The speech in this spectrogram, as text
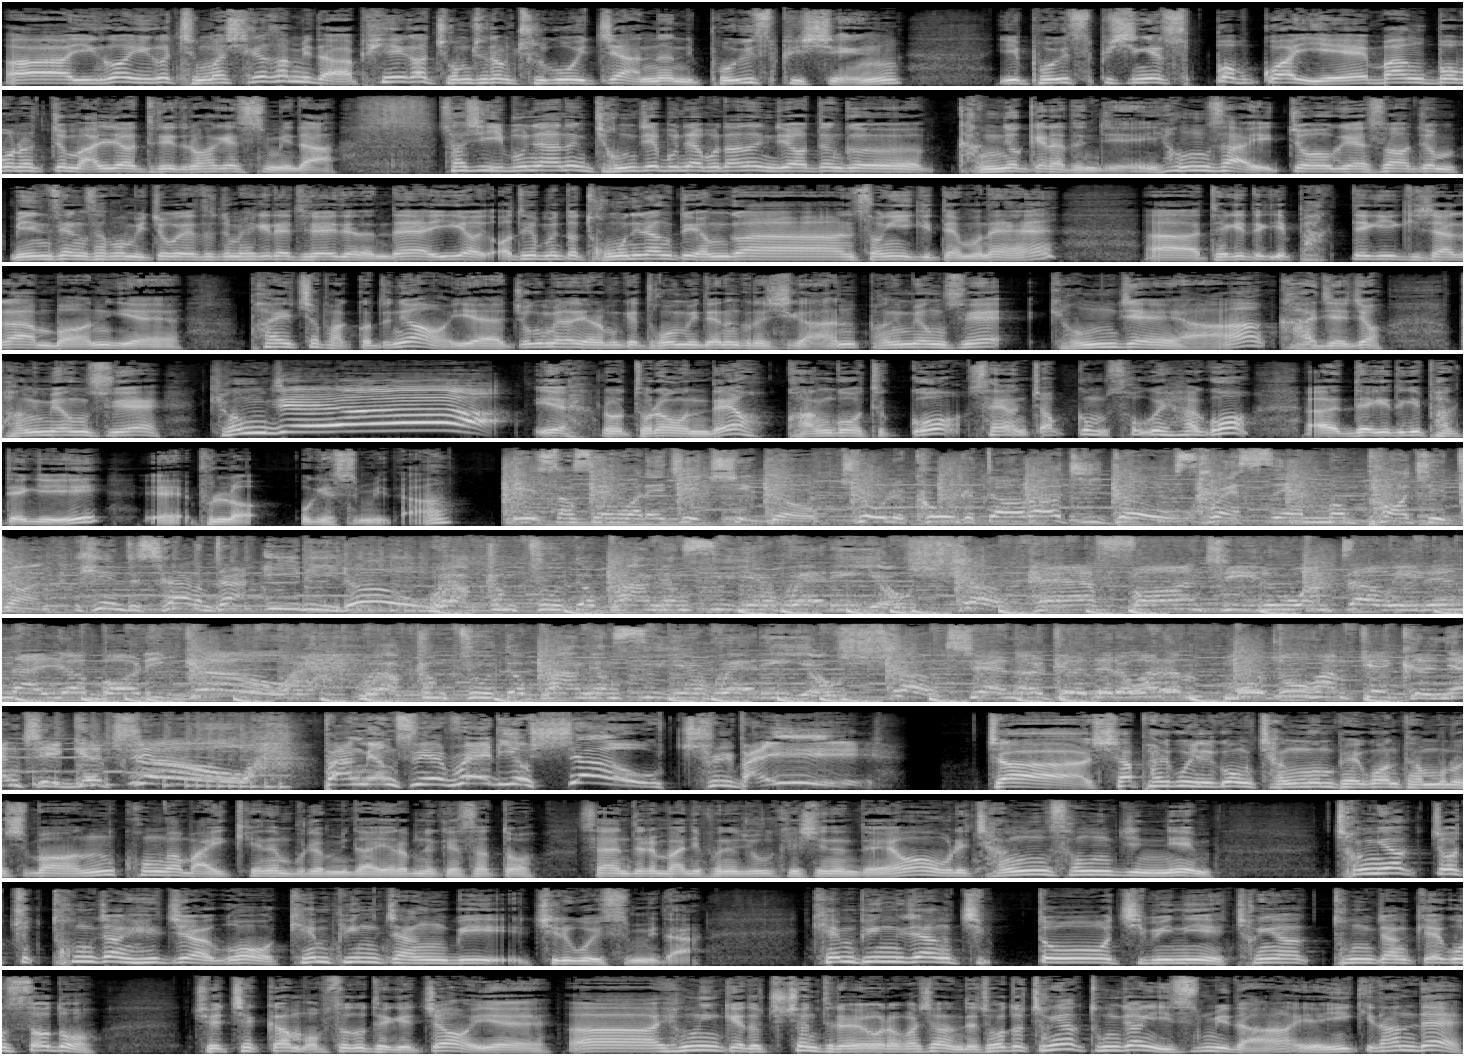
아 이거 이거 정말 심각합니다. 피해가 좀처럼 줄고 있지 않는 보이스피싱. 이 보이스피싱의 수법과 예방법을 좀 알려드리도록 하겠습니다. 사실 이 분야는 경제 분야보다는 이제 어떤 그 강력계라든지 형사 이쪽에서 좀 민생사범 이쪽에서 좀 해결해 드려야 되는데 이게 어떻게 보면 또 돈이랑 또 연관성이 있기 때문에 아, 대기대기 박대기 기자가 한번 예 파헤쳐 봤거든요. 예, 조금이라도 여러분께 도움이 되는 그런 시간. 박명수의 경제야 가제죠. 박명수의 경제야 예로 돌아오는데요. 광고 듣고 사연 조금 소개하고 아, 대기대기 박대기 예 불러오겠습니다. 지치고, 떨어지고, 퍼지던, welcome to the Bang radio show Have fun 지루함 따위를 날려버리고 welcome to the Myung-soo's radio show 채널 그대로 얼음 모두 함께 그냥 즐겨줘 박명수의 라디오 쇼 출발! 자, 샵8910 장문 100원 단문 50원, 콩과 마이케이는 무료입니다. 여러분들께서 또 사연들을 많이 보내주고 계시는데요. 우리 장성진님, 청약저축 통장 해지하고 캠핑 장비 지르고 있습니다. 캠핑장 집도 집이니 청약 통장 깨고 써도 죄책감 없어도 되겠죠? 예. 아, 형님께도 추천드려요. 라고 하셨는데, 저도 청약 통장이 있습니다. 예, 있긴 한데,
